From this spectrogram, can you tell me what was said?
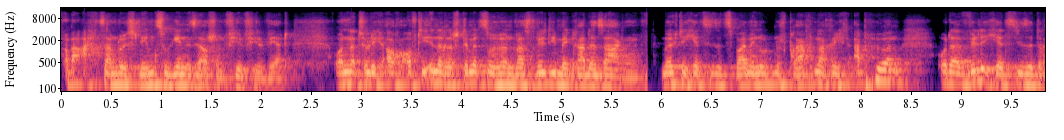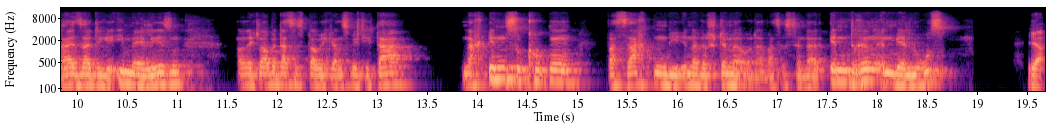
Aber achtsam durchs Leben zu gehen, ist ja auch schon viel, viel wert. Und natürlich auch auf die innere Stimme zu hören, was will die mir gerade sagen? Möchte ich jetzt diese zwei Minuten Sprachnachricht abhören oder will ich jetzt diese dreiseitige E-Mail lesen? Und ich glaube, das ist, glaube ich, ganz wichtig, da nach innen zu gucken, was sagt denn die innere Stimme oder was ist denn da innen drin in mir los? Ja,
